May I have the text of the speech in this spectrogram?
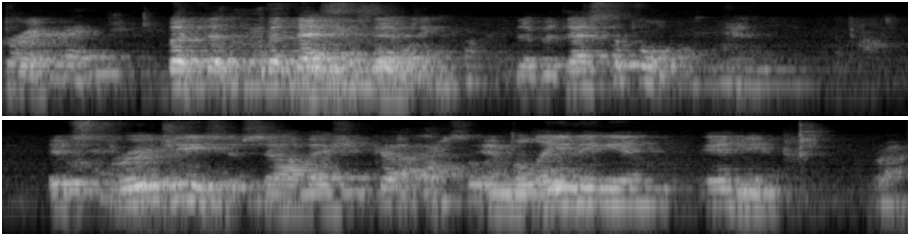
corrected. But, the- but that's the accepting. point. But that's the point. It's through Jesus salvation comes, Absolutely. and believing in, in Him. Right.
